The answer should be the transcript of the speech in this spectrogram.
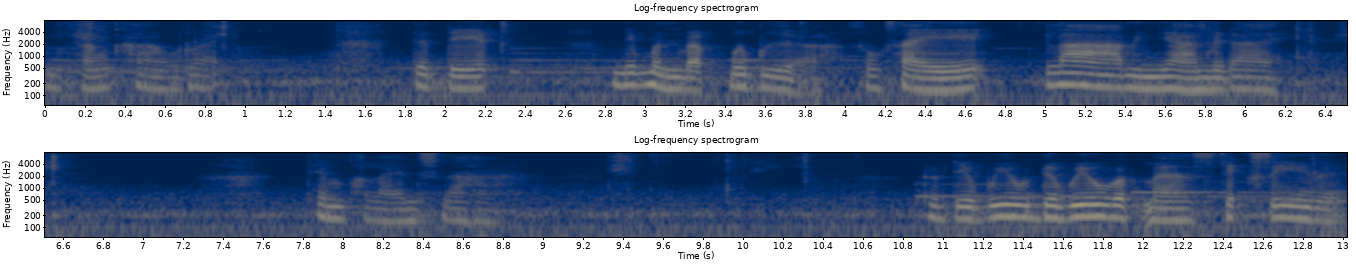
มีค้างคาวด้วย The Dead นี่เหมือนแบบเบื่อเบื่อสงสัยล่าวิญญาณไม่ได้ Temperance นะคะ The Devil Devil แบบมาเซ็กซี่เลย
